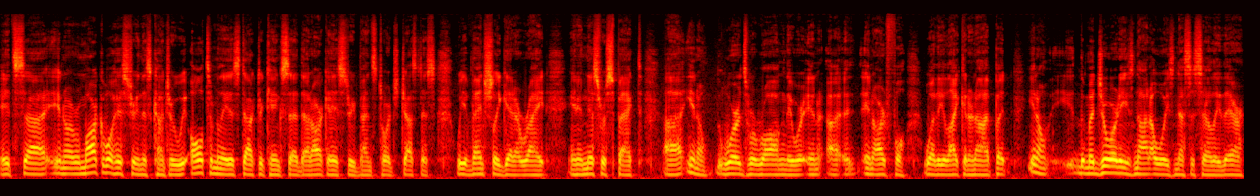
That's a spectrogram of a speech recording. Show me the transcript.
It's uh, you know a remarkable history in this country. We ultimately, as Dr. King said, that arc of history bends towards justice. We eventually get it right, and in this respect, uh, you know, the words were wrong. They were in, uh, inartful, whether you like it or not. But you know, the majority is not always necessarily there.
